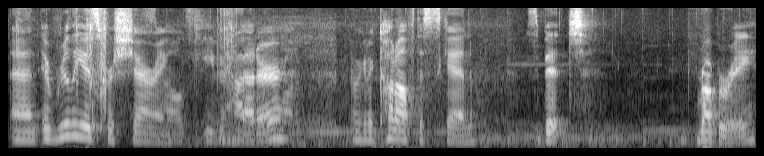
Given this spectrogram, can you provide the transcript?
and it really is for sharing. Smells even better. We're gonna cut off the skin. It's a bit rubbery.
